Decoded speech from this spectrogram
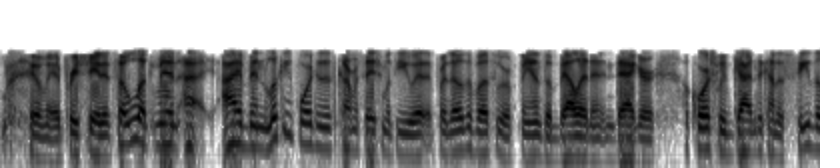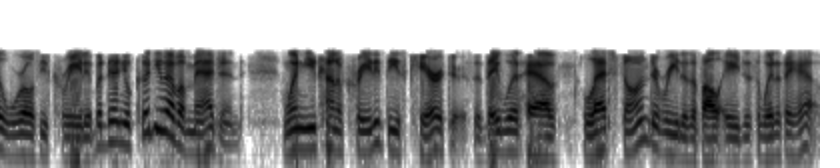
Oh, man, appreciate it. So, look, man, I I've been looking forward to this conversation with you. Uh, for those of us who are fans of Ballad and Dagger, of course, we've gotten to kind of see the worlds you've created. But Daniel, could you have imagined when you kind of created these characters that they would have latched on to readers of all ages the way that they have?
